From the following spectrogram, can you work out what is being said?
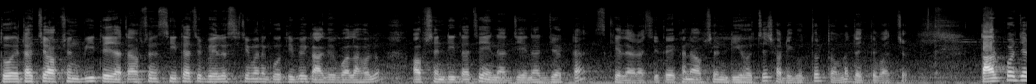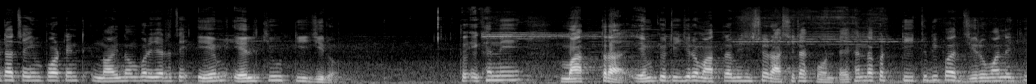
তো এটা হচ্ছে অপশান বিতে যেটা অপশান সিতে আছে ভেলোসিটি মানে গতিবেগ, আগে বলা হলো। অপশান ডিতে আছে এনার্জি এনার্জি একটা স্কেলার আছে। তো এখানে অপশান ডি হচ্ছে সঠিক উত্তর তোমরা দেখতে পাচ্ছ। তারপর যেটা হচ্ছে ইম্পর্টেন্ট নয় নম্বরে যেটা হচ্ছে M L Q T zero তো এখানে মাত্রা এম কিউ টি জিরো মাত্রা বিশিষ্ট রাশিটা কোনটা? এখানে দেখো টি টু দি পাওয়ার জিরো মানে কি?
